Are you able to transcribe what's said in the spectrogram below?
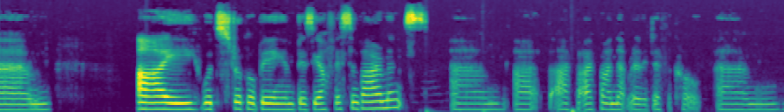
Um, I would struggle being in busy office environments. Um, I, I, find that really difficult. Um,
